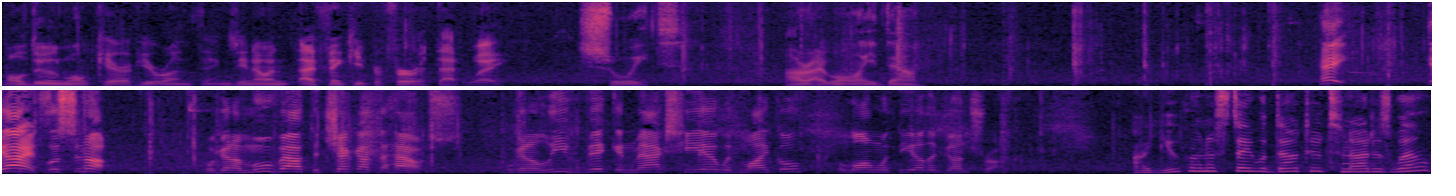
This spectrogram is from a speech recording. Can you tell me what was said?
Muldoon won't care if you run things, you know, and I think he'd prefer it that way. Sweet. All right, won't let you down. Hey, guys, listen up. We're gonna move out to check out the house. We're gonna leave Vic and Max here with Michael, along with the other gun truck. Are you going to stay with Datu tonight as well?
